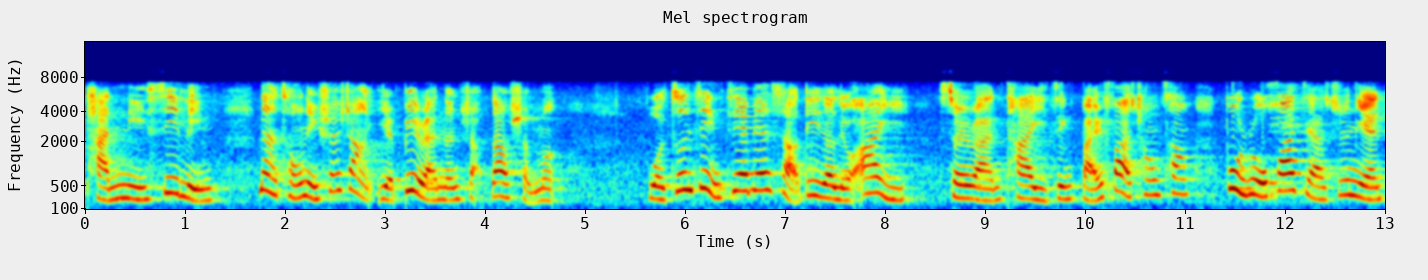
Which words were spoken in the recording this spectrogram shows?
盘尼西林，那从你身上也必然能找到什么。我尊敬街边扫地的刘阿姨。虽然她已经白发苍苍，步入花甲之年，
